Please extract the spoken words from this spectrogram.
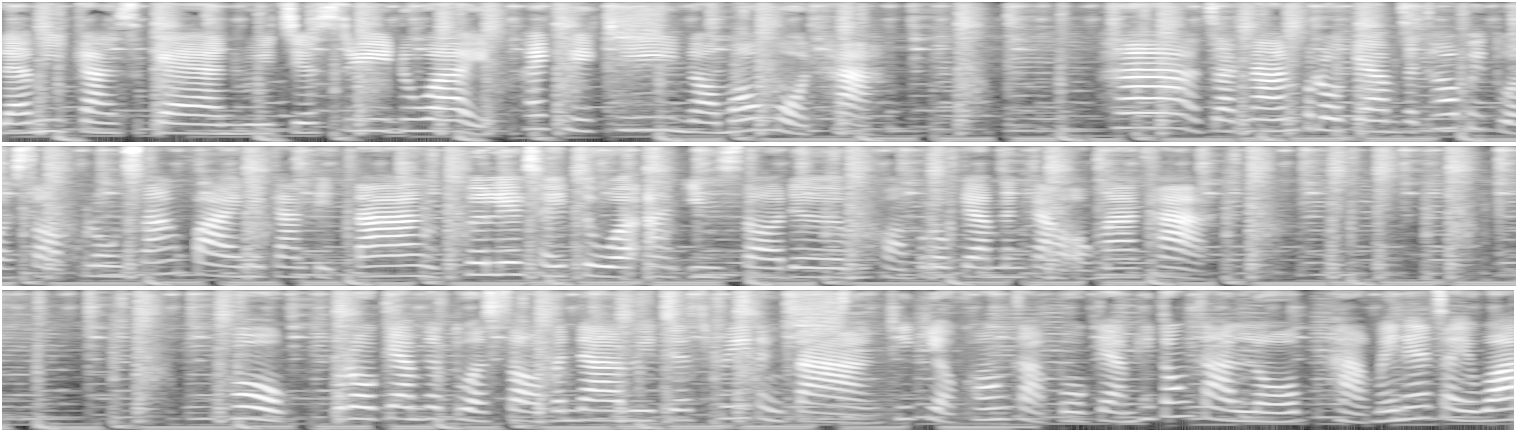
และมีการสแกน Registry ด้วย ให้คลิกที่ Normal Mode ค่ะ 5. จากนั้นโปรแกรมจะเข้าไปตรวจสอบโครงสร้างไฟล์ในการติดตั้ง เพื่อเรียกใช้ตัว uninstall เดิมของโปรแกรมดังกล่าวออกมาค่ะ 6. โปรแกรมจะตรวจสอบบรรดา registry ต่างๆ ที่เกี่ยวข้องกับโปรแกรมที่ต้องการลบ หากไม่แน่ใจว่า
